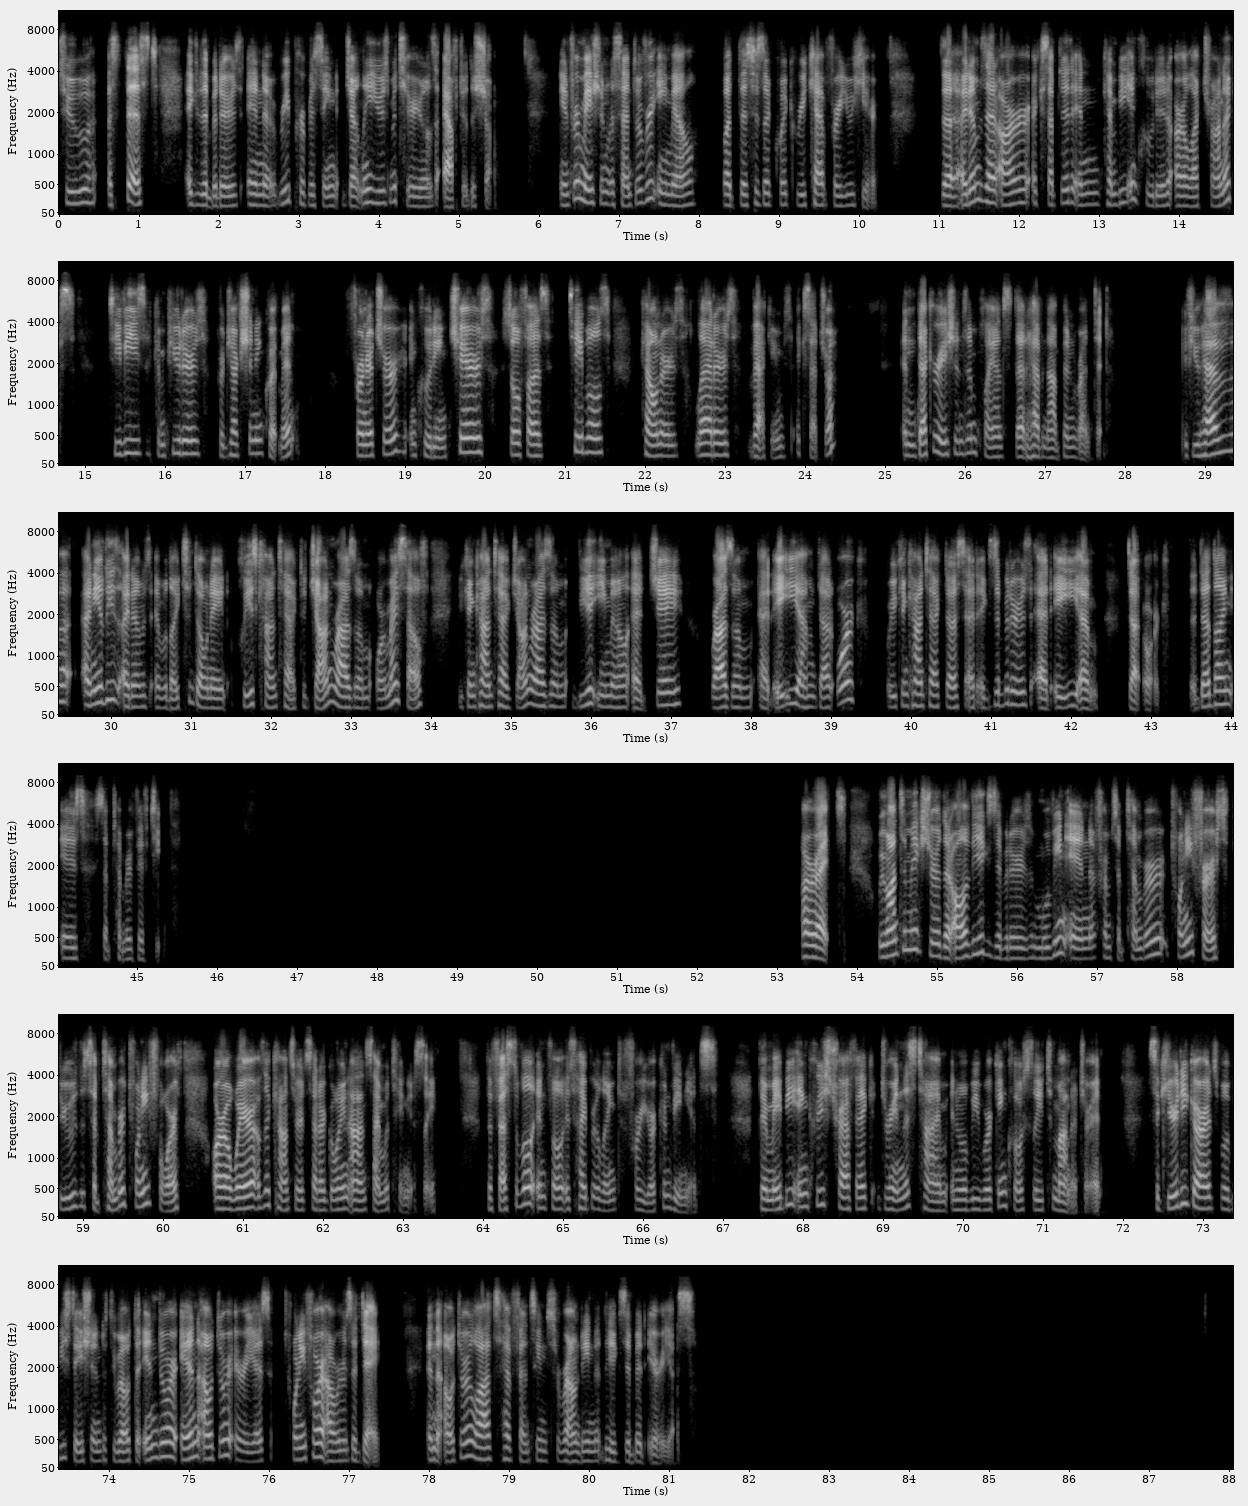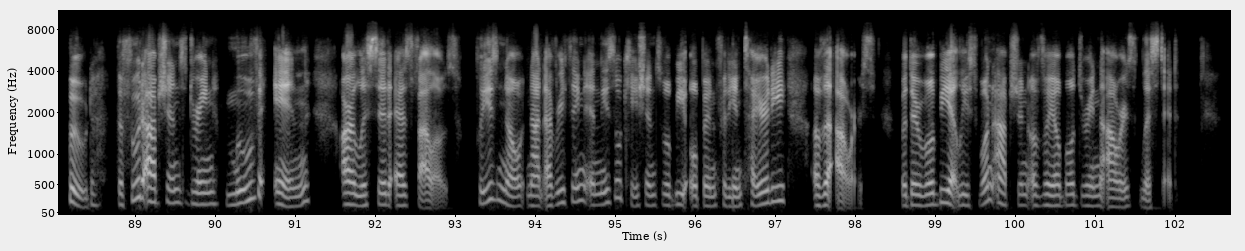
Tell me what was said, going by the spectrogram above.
to assist exhibitors in repurposing gently used materials after the show. Information was sent over email, but this is a quick recap for you here. The items that are accepted and can be included are electronics, TVs, computers, projection equipment, furniture, including chairs, sofas, tables, counters, ladders, vacuums, etc., and decorations and plants that have not been rented. If you have any of these items and would like to donate, please contact John Rosum or myself. You can contact John Rosum via email at jrosum at aem.org, or you can contact us at exhibitors at aem.org. The deadline is September 15th. All right. We want to make sure that all of the exhibitors moving in from September 21st through the September 24th are aware of the concerts that are going on simultaneously. The festival info is hyperlinked for your convenience. There may be increased traffic during this time and we'll be working closely to monitor it. Security guards will be stationed throughout the indoor and outdoor areas 24 hours a day, and the outdoor lots have fencing surrounding the exhibit areas. Food. The food options during move in are listed as follows. Please note not everything in these locations will be open for the entirety of the hours, but there will be at least one option available during the hours listed.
